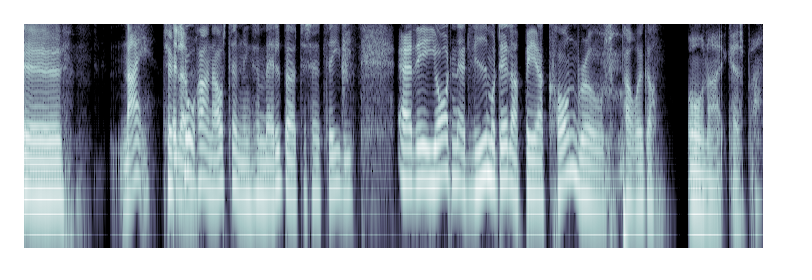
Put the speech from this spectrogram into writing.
Øh, Nej. TV2 eller... har en afstemning, som alle bør til sig del i. Er det i orden, at hvide modeller bærer cornrows rykker? Åh oh, nej, Kasper.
